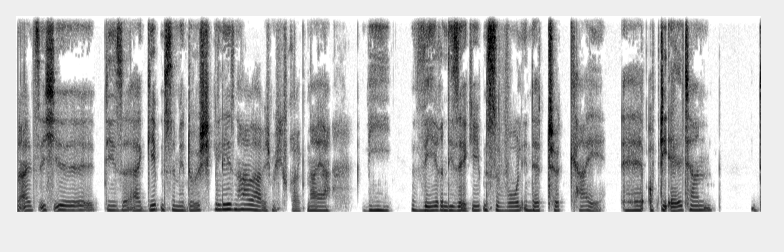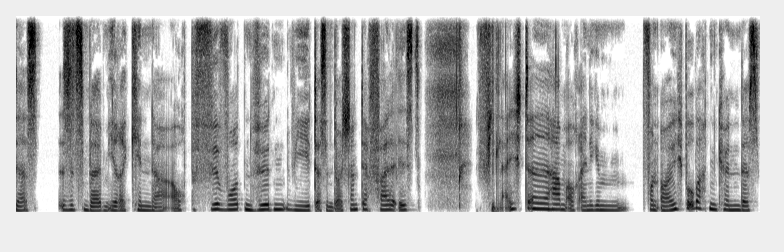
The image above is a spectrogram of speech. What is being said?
als ich äh, diese Ergebnisse mir durchgelesen habe, habe ich mich gefragt, naja, wie wären diese Ergebnisse wohl in der Türkei? Äh, ob die Eltern das Sitzenbleiben ihrer Kinder auch befürworten würden, wie das in Deutschland der Fall ist. Vielleicht äh, haben auch einige von euch beobachten können, dass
